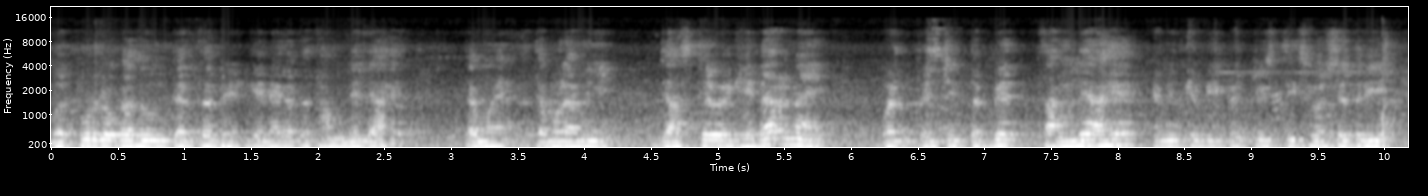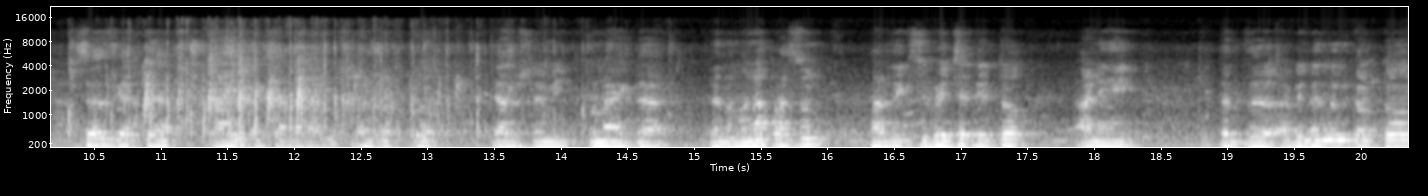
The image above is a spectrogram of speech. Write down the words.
भरपूर लोक अजून त्यांचं भेट घेण्याकरता थांबलेले आहेत. त्यामुळे त्यामुळे आम्ही जास्त वेळ घेणार नाही. पण त्यांची तब्येत चांगली आहे. कमीत कमी पंचवीस तीस वर्ष तरी सहजगत्या राहील असा मला विश्वास वाटतो त्या दृष्टीने मी पुन्हा एकदा त्यांना मनापासून हार्दिक शुभेच्छा देतो आणि त्यांचं अभिनंदन करतो.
